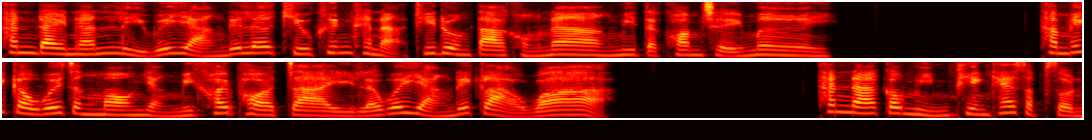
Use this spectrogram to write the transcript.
ทันใดนั้นหลี่เว่ยหยางได้เลิกคิ้วขึ้นขณะที่ดวงตาของนางมีแต่ความเฉยเมยทำให้เกาเว่ยจังมองอย่างไม่ค่อยพอใจและเว่ยหยางได้กล่าวว่า ท่านนาเกาหมินเพียงแค่สับสน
